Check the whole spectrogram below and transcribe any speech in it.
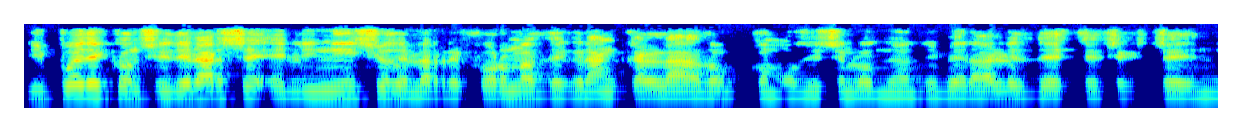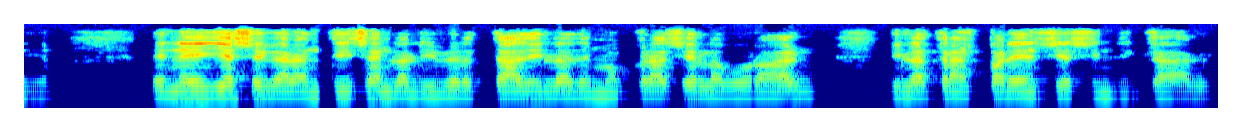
y puede considerarse el inicio de las reformas de gran calado, como dicen los neoliberales, de este sexenio. En ella se garantizan la libertad y la democracia laboral y la transparencia sindical.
